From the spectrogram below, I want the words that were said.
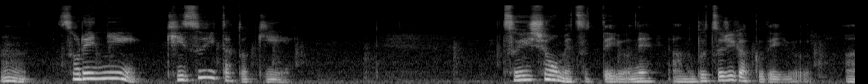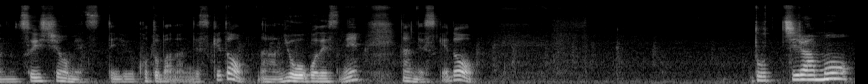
うん。それに気づいた時追消滅っていうねあの物理学でいうあの追消滅っていう言葉なんですけどあ用語ですねなんですけどどちらも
